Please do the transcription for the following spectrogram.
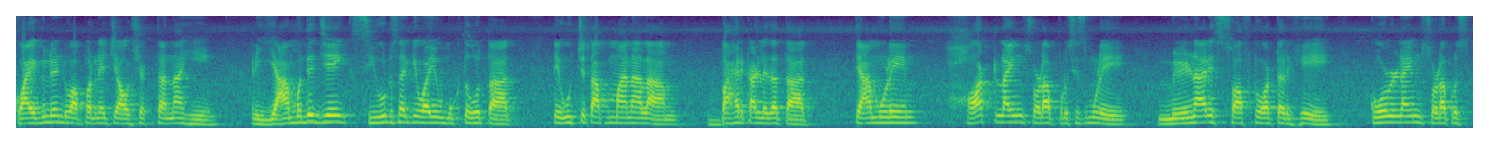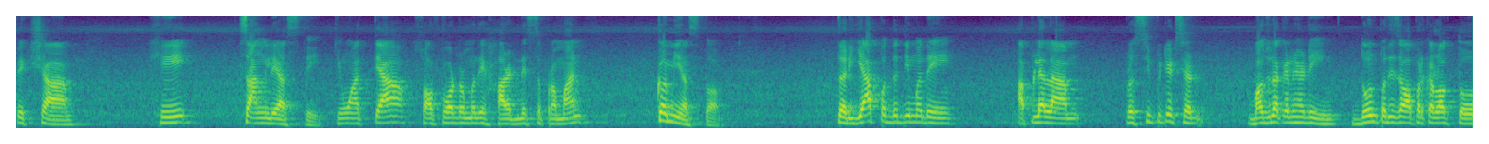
कॉयग्युलेंट वापरण्याची आवश्यकता नाही. आणि यामध्ये जे सीवूडसारखे वायू मुक्त होतात ते उच्च तापमानाला बाहेर काढले जातात. त्यामुळे हॉट लाईम सोडा प्रोसेसमुळे मिळणारे सॉफ्ट वॉटर हे कोल्ड लाईम सोडा प्रोसेसपेक्षा हे चांगले असते. किंवा त्या सॉफ्ट वॉटरमध्ये हार्डनेसचं प्रमाण कमी असतं. तर या पद्धतीमध्ये आपल्याला प्रसिपिटेट सेट बाजूला करण्यासाठी दोन पद्धतीचा वापर करावा लागतो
